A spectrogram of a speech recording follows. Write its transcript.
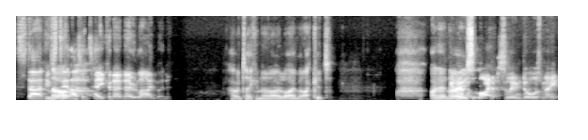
Stan, who no, still hasn't taken a no lineman. Haven't taken an no lineman. I could. I don't know. It's a line up saloon doors, mate.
